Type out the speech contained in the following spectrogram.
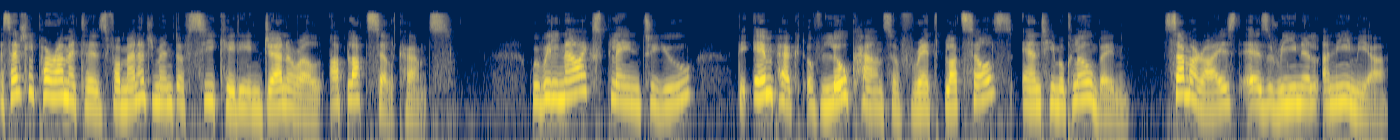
Essential parameters for management of CKD in general are blood cell counts. We will now explain to you the impact of low counts of red blood cells and hemoglobin, summarized as renal anemia.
